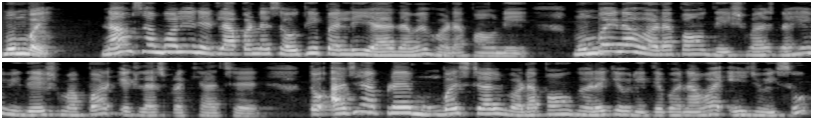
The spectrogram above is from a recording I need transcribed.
મુંબઈ. નામ સાંભળીને એટલે આપણને સૌથી પહેલી યાદ આવે વડાપાઉંની મુંબઈના વડાપાઉં દેશમાં જ નહીં, વિદેશમાં પણ એટલા જ પ્રખ્યાત છે. તો આજે આપણે મુંબઈ સ્ટાઇલ વડાપાઉં ઘરે કેવી રીતે બનાવવા એ જોઈશું.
